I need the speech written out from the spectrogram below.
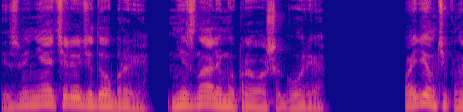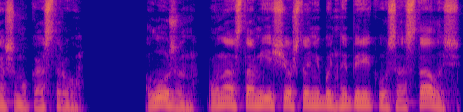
«Извиняйте, люди добрые, не знали мы про ваше горе. Пойдемте к нашему костру. Лужин, у нас там еще что-нибудь на перекус осталось?»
